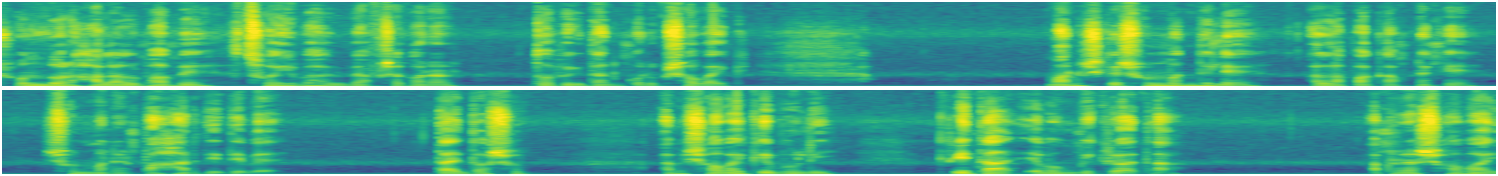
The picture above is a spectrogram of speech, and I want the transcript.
সুন্দর, হালালভাবে, সহিভাবে ব্যবসা করার তৌফিক দান করুক সবাইকে। মানুষকে সম্মান দিলে আল্লাহ পাক আপনাকে সম্মানের পাহাড় দিয়ে দিবে। তাই দর্শক, আমি সবাইকে বলি, ক্রেতা এবং বিক্রেতা, আপনারা সবাই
